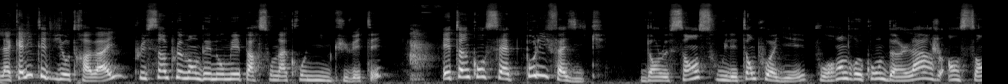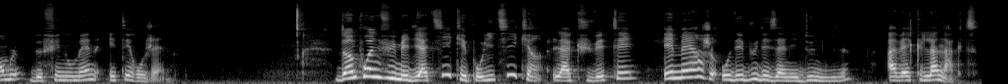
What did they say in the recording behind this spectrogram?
La qualité de vie au travail, plus simplement dénommée par son acronyme QVT, est un concept polyphasique, dans le sens où il est employé pour rendre compte d'un large ensemble de phénomènes hétérogènes. D'un point de vue médiatique et politique, la QVT émerge au début des années 2000 avec l'ANACT,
